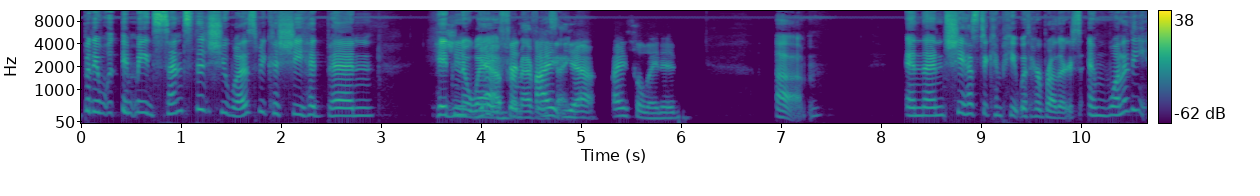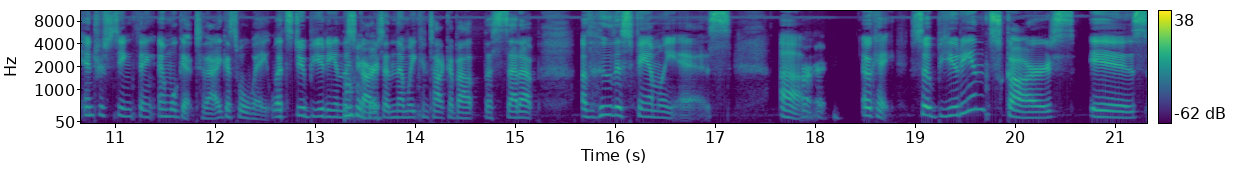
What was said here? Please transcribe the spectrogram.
but it it made sense that she was because she had been hidden away yeah, from but I- everything. yeah, isolated. Um, and then she has to compete with her brothers. And one of the interesting thing, and we'll get to that. I guess we'll wait. Let's do Beauty and the Scars, and then we can talk about the setup of who this family is. Um, All right. Okay, so Beauty and Scars is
